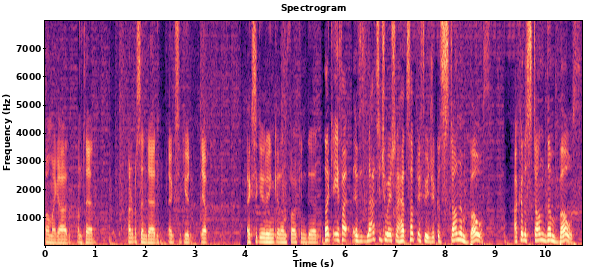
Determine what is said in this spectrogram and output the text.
Oh my god i'm dead. 100% dead. Execute. Yep executing and I'm fucking dead. Like if I if in that situation I had subterfuge, I could stun them both. I could have stunned them both.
